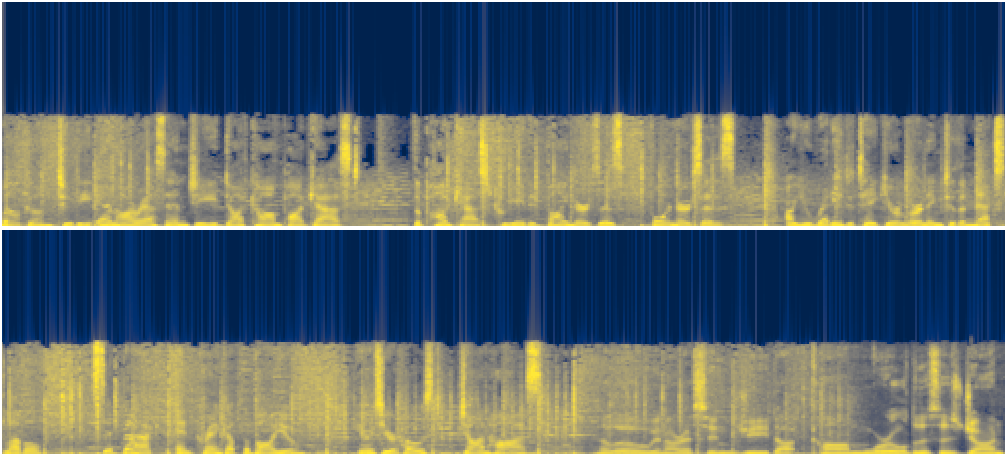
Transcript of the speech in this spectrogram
Welcome to the NRSNG.com podcast, the podcast created by nurses for nurses. Are you ready to take your learning to the next level? Sit back and crank up the volume. Here's your host, John Haas. Hello, NRSNG.com world. This is John.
